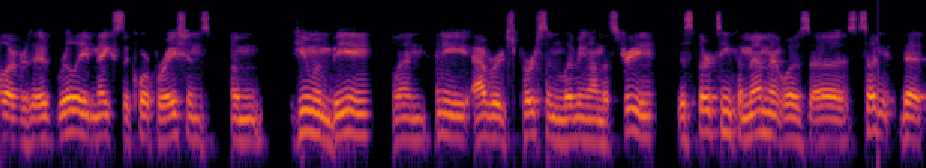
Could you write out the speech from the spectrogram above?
it really makes the corporations um, human beings than any average person living on the street. This Thirteenth Amendment was uh, that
